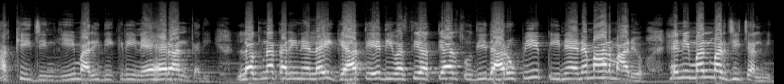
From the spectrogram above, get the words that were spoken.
આખી જિંદગી મારી દીકરીને હેરાન કરી. લગ્ન કરીને લઈ ગયા તે દિવસથી અત્યાર સુધી દારૂ પી પીને એને માર માર્યો. એની મનમરજી ચલવી.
